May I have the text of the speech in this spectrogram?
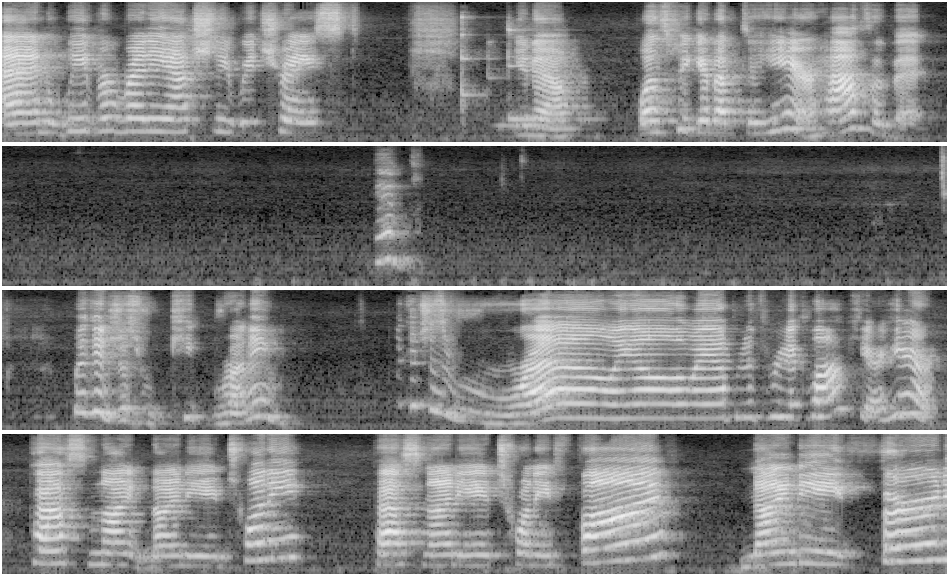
And we've already actually retraced, you know, once we get up to here, half of it. We could just keep running. We could just rally all the way up to 3 o'clock here. Here, past 98.20, past 98.25, 98.30,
